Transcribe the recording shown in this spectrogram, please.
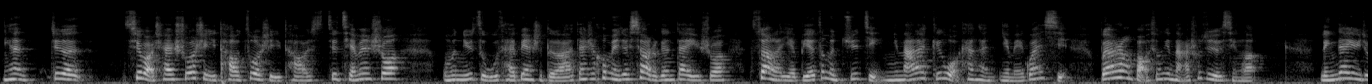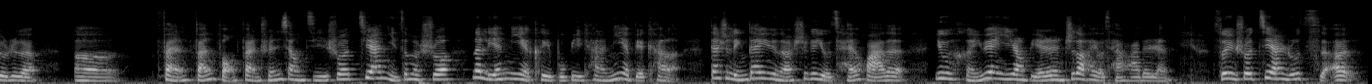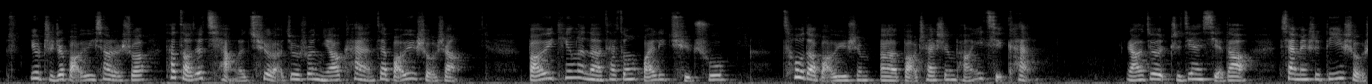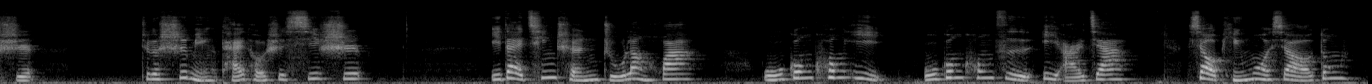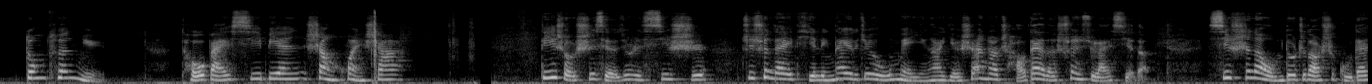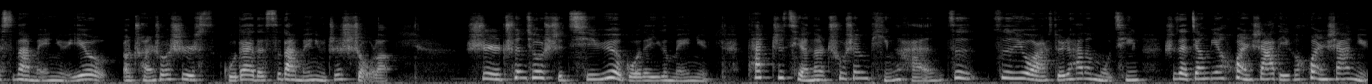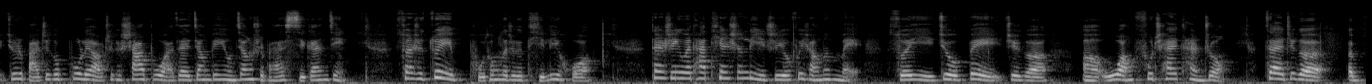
你看这个薛宝钗说是一套，做是一套。就前面说我们女子无才便是德，但是后面就笑着跟黛玉说：算了，也别这么拘谨，你拿来给我看看也没关系，不要让宝兄弟拿出去就行了。”林黛玉就这个呃反反讽，反唇相讥，说：“既然你这么说，那连你也可以不必看了，你也别看了。”但是林黛玉呢，是个有才华的，又很愿意让别人知道她有才华的人，所以说既然如此，呃，又指着宝玉笑着说，她早就抢了去了，就是说你要看在宝玉手上。宝玉听了呢，才从怀里取出，凑到宝玉身，呃，宝钗身旁一起看，然后就只见写到下面是第一首诗，这个诗名抬头是西施，一代倾城逐浪花，吴宫空忆。吴宫空自忆儿家，笑贫莫笑东东村女，头白溪边上浣纱。第一首诗写的就是西施。这顺带一提，林黛玉的这个《舞美吟》啊，也是按照朝代的顺序来写的。西施呢，我们都知道是古代四大美女，也有呃传说是古代的四大美女之首了。是春秋时期越国的一个美女，她之前呢出身贫寒，自自幼啊随着她的母亲是在江边浣纱的一个浣纱女，就是把这个布料这个纱布啊在江边用江水把它洗干净，算是最普通的这个体力活。但是因为她天生丽质又非常的美，所以就被这个呃吴王夫差看中，在这个呃。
